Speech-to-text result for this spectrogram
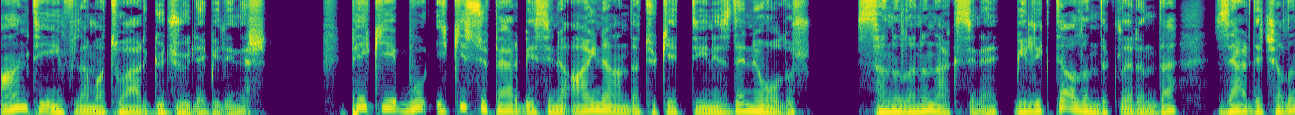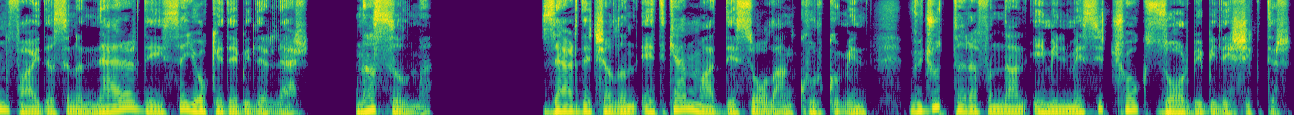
anti-inflamatuar gücüyle bilinir. Peki bu iki süper besini aynı anda tükettiğinizde ne olur? Sanılanın aksine birlikte alındıklarında zerdeçalın faydasını neredeyse yok edebilirler. Nasıl mı? Zerdeçalın etken maddesi olan kurkumin, vücut tarafından emilmesi çok zor bir bileşiktir.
